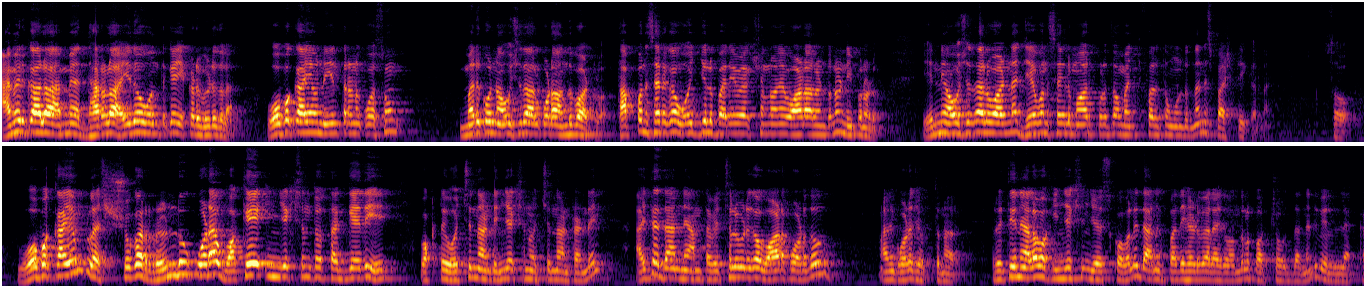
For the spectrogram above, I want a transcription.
అమెరికాలో అమ్మే ధరలో ఐదో వంతుకే ఇక్కడ విడుదల. ఊబకాయం నియంత్రణ కోసం మరికొన్ని ఔషధాలు కూడా అందుబాటులో. తప్పనిసరిగా వైద్యుల పర్యవేక్షణలోనే వాడాలంటున్న నిపుణుడు. ఎన్ని ఔషధాలు వాడినా జీవనశైలి మార్పులతో మంచి ఫలితం ఉంటుందని స్పష్టీకరణ. సో ఊబకాయం ప్లస్ షుగర్ రెండు కూడా ఒకే ఇంజెక్షన్తో తగ్గేది ఒకటి వచ్చిందంట ఇంజెక్షన్ వచ్చిందంటండి. అయితే దాన్ని అంత విచ్చలవిడిగా వాడకూడదు అని కూడా చెప్తున్నారు. ప్రతి నెల ఒక ఇంజెక్షన్ చేసుకోవాలి దానికి పదిహేడు వేల ఐదు వందలు ఖర్చు అవుద్ది అనేది వీళ్ళ లెక్క.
